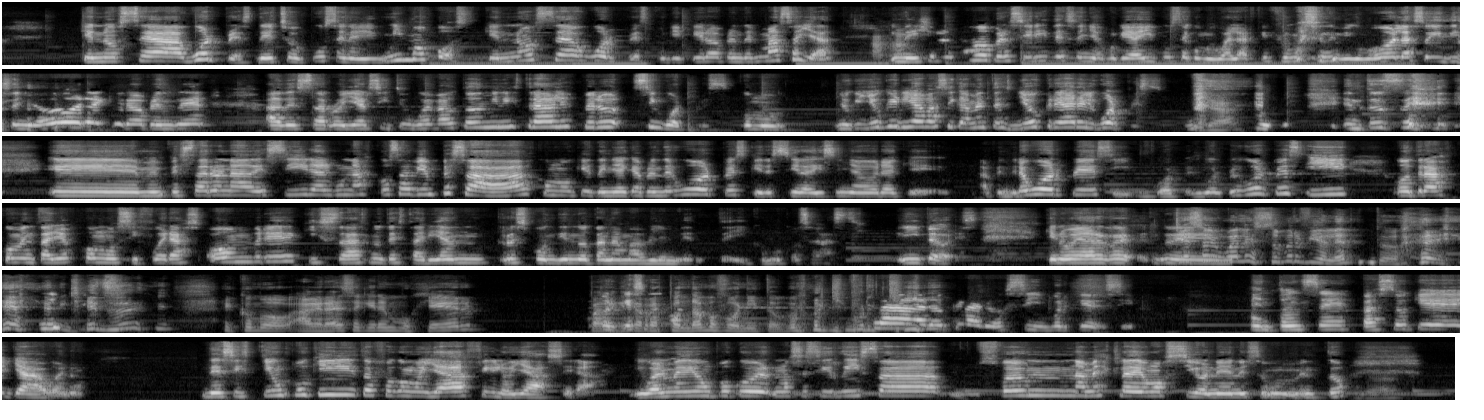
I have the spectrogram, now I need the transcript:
que no sea WordPress. De hecho, puse en el mismo post que no sea WordPress porque quiero aprender más allá. Y me dijeron, no, pero si eres diseñador, porque ahí puse como igual arte información de mí, como, hola, soy diseñadora, quiero aprender a desarrollar sitios web autoadministrables, pero sin WordPress. Como lo que yo quería básicamente es yo crear el WordPress. Entonces eh, me empezaron a decir algunas cosas bien pesadas, como que tenía que aprender WordPress, que si era diseñadora que aprendiera WordPress y WordPress, WordPress, WordPress, y otros comentarios como si fueras hombre, quizás no te estarían respondiendo tan amablemente y como cosas así. Y peores. Que no voy a... Eso igual es súper violento. es como agradece que eres mujer, para que te respondamos bonito. claro, claro, sí, porque sí. Entonces pasó que ya, bueno, desistí un poquito, fue como ya, filo, ya será. Igual me dio un poco, no sé si risa, fue una mezcla de emociones en ese momento.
